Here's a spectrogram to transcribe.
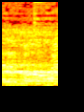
animal.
